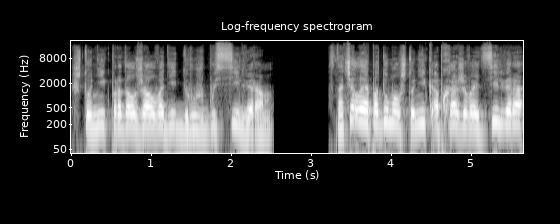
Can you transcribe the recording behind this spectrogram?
что Ник продолжал водить дружбу с Сильвером. Сначала я подумал, что Ник обхаживает Сильвера,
